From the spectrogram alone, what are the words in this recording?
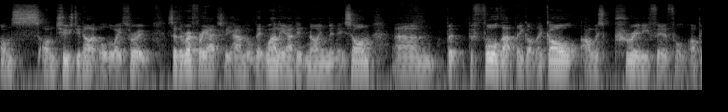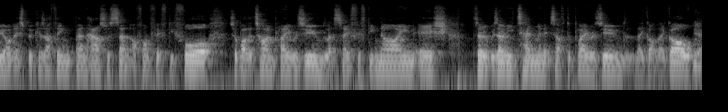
on on Tuesday night all the way through. So the referee actually handled it well. He added nine minutes on, um, but before that they got their goal. I was pretty fearful, I'll be honest, because I think Ben House was sent off on 54. So by the time play resumed, let's say 59 ish. So it was only 10 minutes after play resumed that they got their goal, Yeah.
